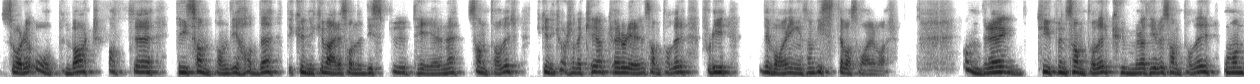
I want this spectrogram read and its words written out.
så var det åpenbart at eh, de samtalene de hadde, det kunne ikke være sånne disputerende samtaler. Det kunne ikke være sånne kverulerende samtaler, fordi det var ingen som visste hva svaret var. Andre typen samtaler, kumulative samtaler, hvor man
